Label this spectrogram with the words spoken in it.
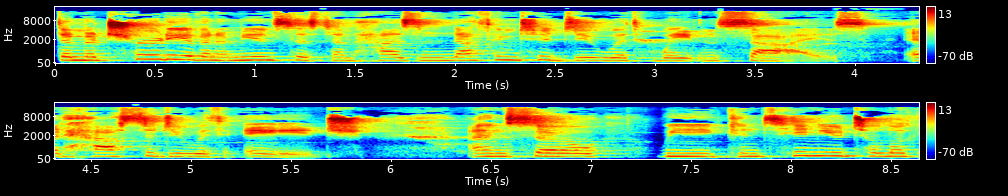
The maturity of an immune system has nothing to do with weight and size, it has to do with age. And so we continue to look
